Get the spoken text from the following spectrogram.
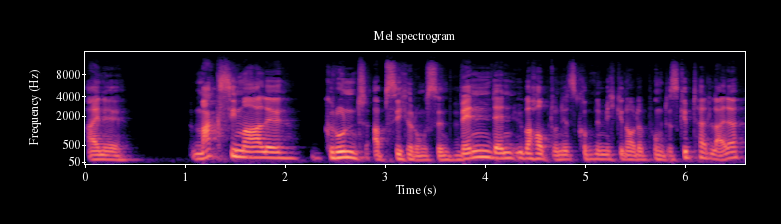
eine maximale Grundabsicherung sind, wenn denn überhaupt. Und jetzt kommt nämlich genau der Punkt. Es gibt halt leider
